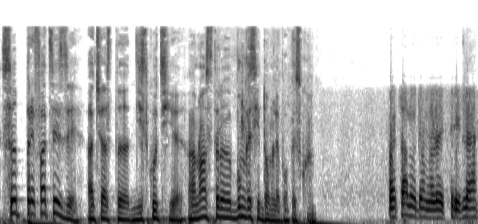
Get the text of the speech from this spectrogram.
să prefațeze această discuție a noastră. Bun găsit, domnule Popescu! Vă salut, domnule Strivlea!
